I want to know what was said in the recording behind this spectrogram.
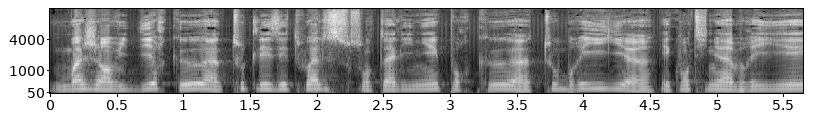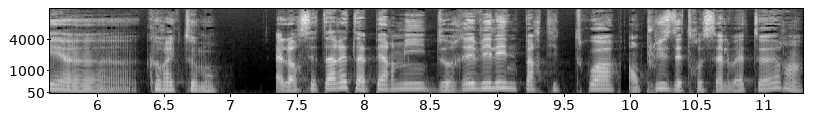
moi j'ai envie de dire que euh, toutes les étoiles sont alignées pour que euh, tout brille et continue à briller correctement. Alors cet arrêt t'a permis de révéler une partie de toi en plus d'être salvateur,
